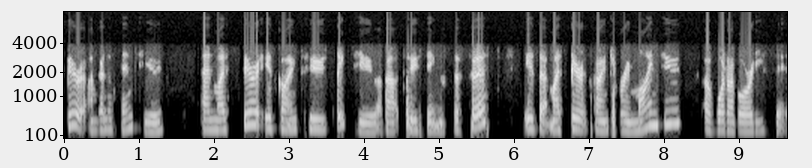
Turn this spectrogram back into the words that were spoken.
spirit I'm going to send to you. And my spirit is going to speak to you about two things. The first is that my spirit's going to remind you of what I've already said.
